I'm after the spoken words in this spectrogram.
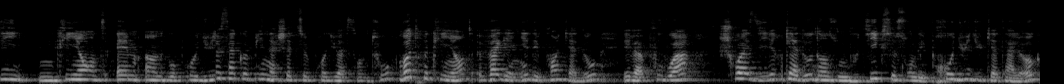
Si une cliente aime un de vos produits, que sa copine achète ce produit à son tour, votre cliente va gagner des points cadeaux et va pouvoir choisir cadeau dans une boutique. Ce sont des produits du catalogue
